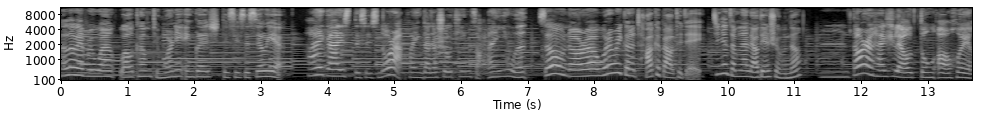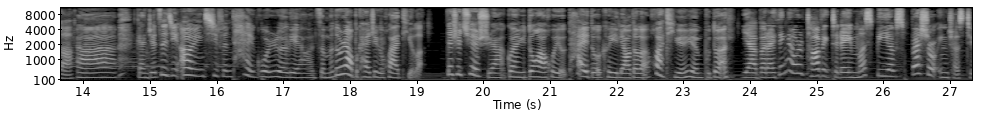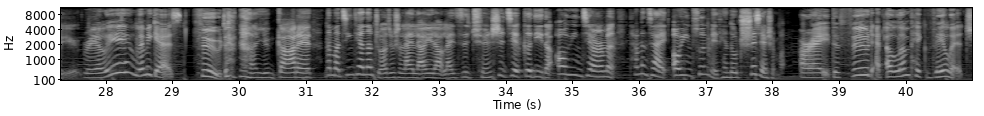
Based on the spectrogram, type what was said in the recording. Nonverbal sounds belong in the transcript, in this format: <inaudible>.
Hello everyone, welcome to Morning English. This is Cecilia. Hi guys, this is Nora. 欢迎大家收听早安英文。 So Nora, what are we going to talk about today? 今天咱们来聊点什么呢？嗯，当然还是聊冬奥会了。啊，感觉最近奥运气氛太过热烈啊，怎么都绕不开这个话题了。 但是确实啊，关于冬奥会有太多可以聊的了，话题源源不断。 Yeah, but <laughs> I think our topic today must be of special interest to you. Really? Let me guess. Food. <laughs> you got it. 那么今天呢，主要就是来聊一聊来自全世界各地的奥运健儿们，他们在奥运村每天都吃些什么。 All right, the food at Olympic Village.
